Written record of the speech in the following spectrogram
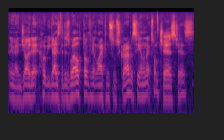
anyway, enjoyed it. Hope you guys did as well. Don't forget to like and subscribe. and see you on the next one. Cheers. Cheers.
